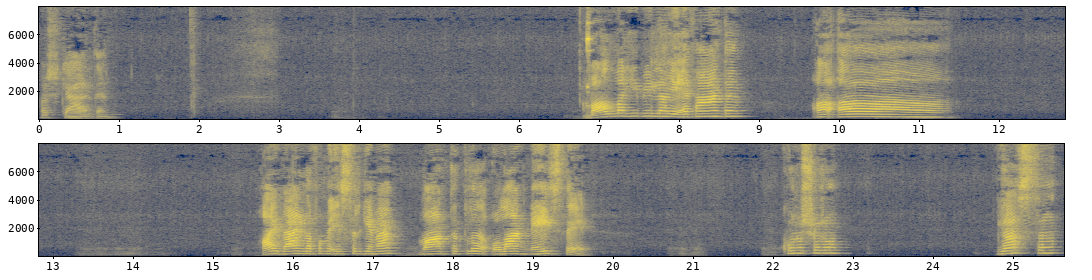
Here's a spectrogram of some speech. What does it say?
Hoş geldin. Vallahi billahi efendim. Aa. Hay ben lafımı esirgemem. Mantıklı olan neyse konuşurum. Yazsın.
